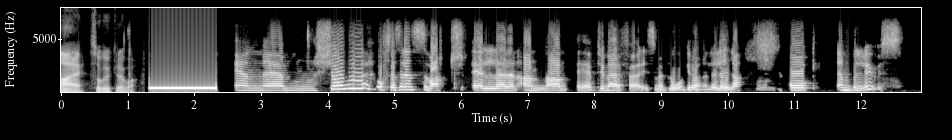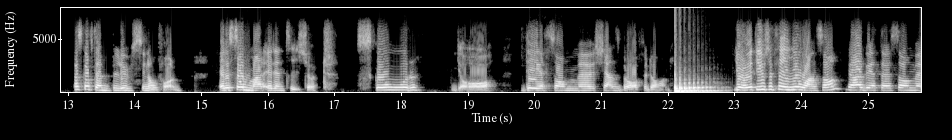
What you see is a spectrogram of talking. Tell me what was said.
Nej, så brukar det vara en eh, kjol, oftast är den svart eller en annan eh, primärfärg som är blå, grön eller lila. Och en blus. Jag ska ofta en blus i någon form. Är det sommar är det en t-shirt. Skor, ja, det som eh, känns bra för dagen. Jag heter Josefin Johansson. Jag arbetar som eh,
